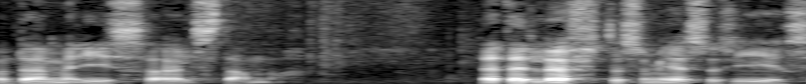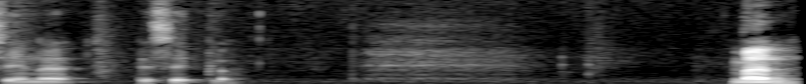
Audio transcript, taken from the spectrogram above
og dømme Israels stammer. Dette er et løfte som Jesus gir sine disipler. Men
